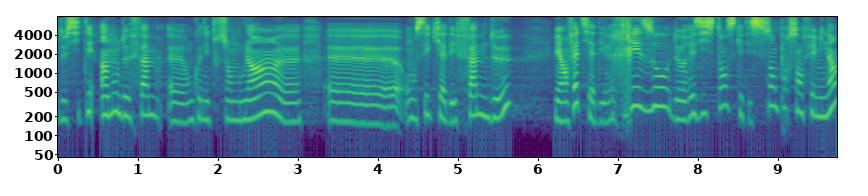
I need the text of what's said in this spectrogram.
de citer un nom de femme. on connaît tous Jean Moulin, on sait qu'il y a des femmes d'eux. Mais en fait, il y a des réseaux de résistance qui étaient 100% féminins,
